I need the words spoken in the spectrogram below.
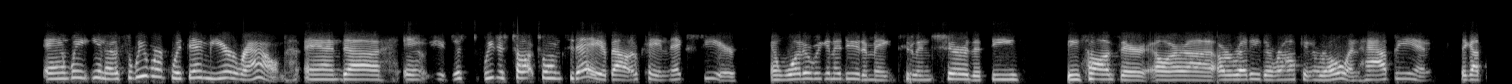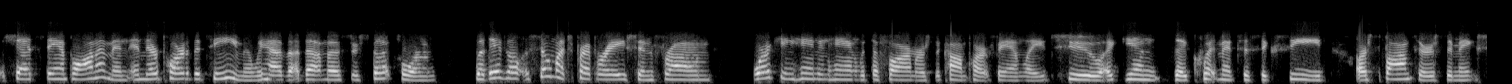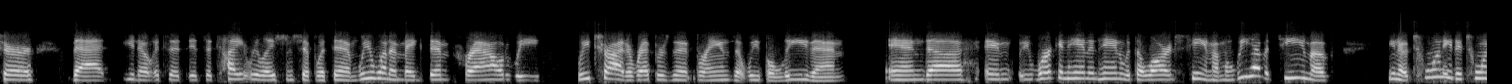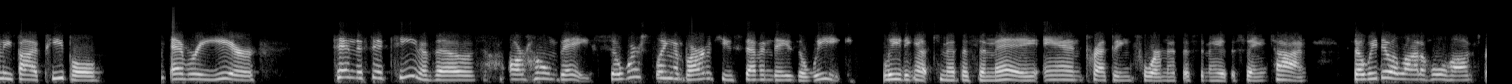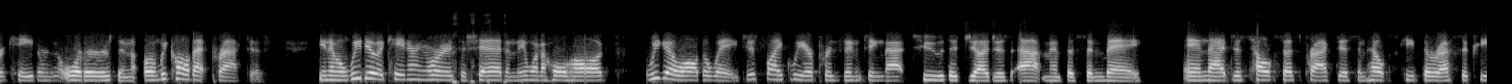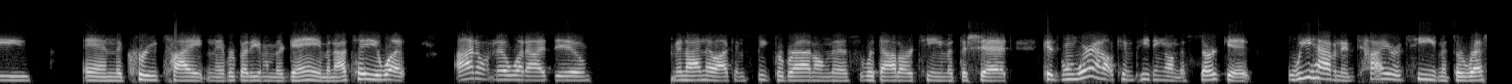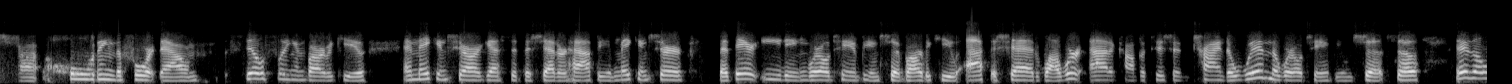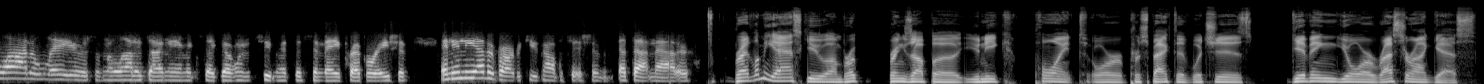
and we you know so we work with them year round and uh and just we just talked to them today about okay next year and what are we going to do to make to ensure that these these hogs are are uh, are ready to rock and roll and happy, and they got the shed stamp on them, and and they're part of the team, and we have the, utmost respect for them. But there's so much preparation from working hand in hand with the farmers, the Compart family, to again the equipment to succeed, our sponsors to make sure that you know it's a it's a tight relationship with them. We want to make them proud. We we try to represent brands that we believe in, and uh, and working hand in hand with a large team. I mean, we have a team of you know 20 to 25 people every year 10 to 15 of those are home base. So we're slinging barbecue seven days a week leading up to Memphis in May and prepping for Memphis in May at the same time. So we do a lot of whole hogs for catering orders, and, and we call that practice. You know, when we do a catering order at the shed and they want a whole hog, we go all the way, just like we are presenting that to the judges at Memphis in May. And that just helps us practice and helps keep the recipes and the crew tight and everybody on their game. And I tell you what, I don't know what I'd do. And I know I can speak for Brad on this without our team at the shed. Because when we're out competing on the circuit, we have an entire team at the restaurant holding the fort down, still slinging barbecue, and making sure our guests at the shed are happy and making sure that they're eating world championship barbecue at the shed while we're at a competition trying to win the world championship. So there's a lot of layers and a lot of dynamics that go into Memphis May preparation and any other barbecue competition at that matter. Brad, let me ask you. Um, Brooke brings up a unique point or perspective, which is giving your restaurant guests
